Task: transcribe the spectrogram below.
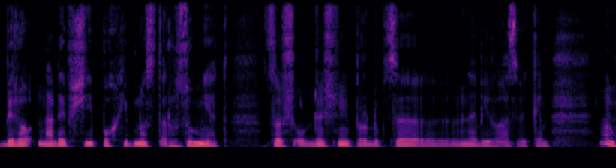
bylo nadevší pochybnost rozumět, což u dnešní produkce nebývá zvykem. No,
